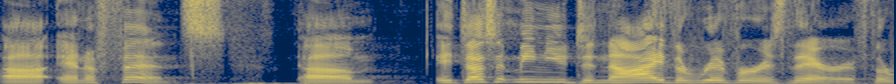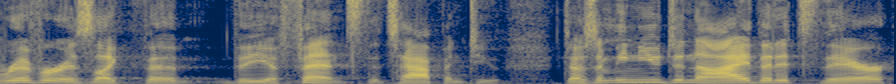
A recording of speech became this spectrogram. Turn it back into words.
uh, an offense. Um, it doesn't mean you deny the river is there. If the river is like the, the offense that's happened to you, doesn't mean you deny that it's there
